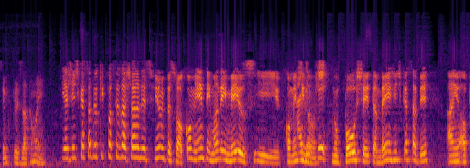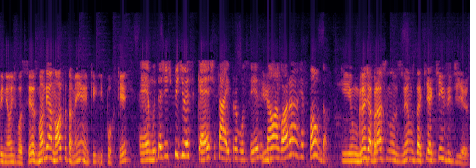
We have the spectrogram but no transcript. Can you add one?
Sempre que precisar, tamo aí. E a gente quer saber o que vocês acharam desse filme, pessoal. Comentem, mandem e-mails e comentem no, no post aí também. A gente quer saber a, a opinião de vocês. Mandem a nota também que- e por quê. É, muita gente pediu esse cast, tá aí pra vocês, então agora respondam. E um grande abraço e nos vemos daqui a 15 dias.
